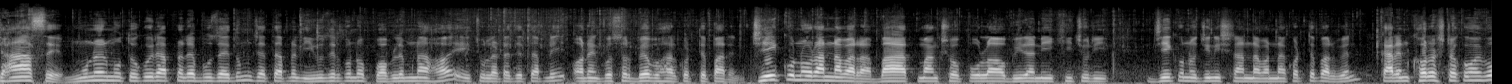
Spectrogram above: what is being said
যা আছে, মনের মতো করে আপনারা বুঝাই দিন যাতে আপনার ইউজের কোনো প্রবলেম না হয়, এই চুলাটা যাতে আপনি অনেক বছর ব্যবহার করতে পারেন। যে কোনো রান্নাবাড়া, ভাত, মাংস, পোলাও, বিরিয়ানি, খিচুড়ি যে কোনো জিনিস রান্নাবান্না করতে পারবেন। কারেন্ট খরচটা কমাবো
